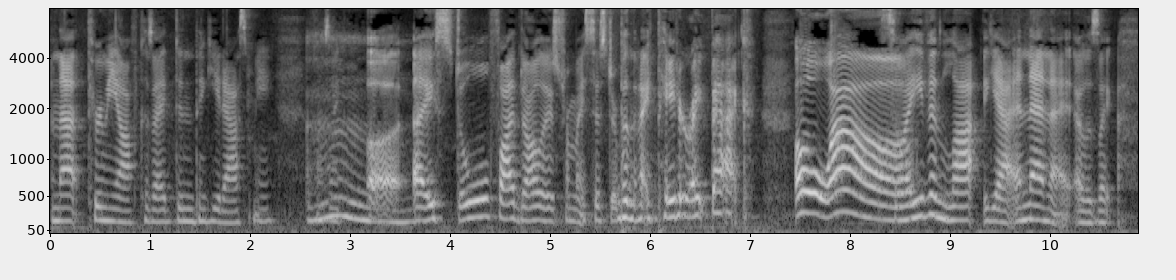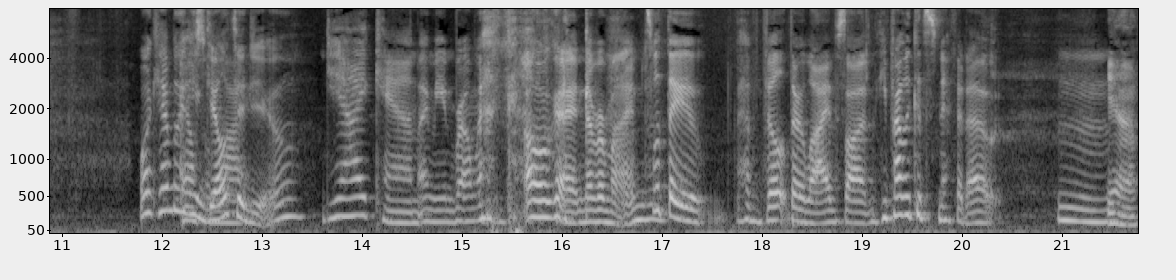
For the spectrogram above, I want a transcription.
And that threw me off because I didn't think he'd ask me. I was like, uh, I stole five dollars from my sister, but then I paid her right back. Oh wow! So I even lied. Yeah, and then I, I was like, Well, I can't believe I he guilted lie. you. Yeah, I can. I mean, Roman. Oh, okay. Never mind. That's what they have built their lives on. He probably could sniff it out. Hmm. Yeah.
